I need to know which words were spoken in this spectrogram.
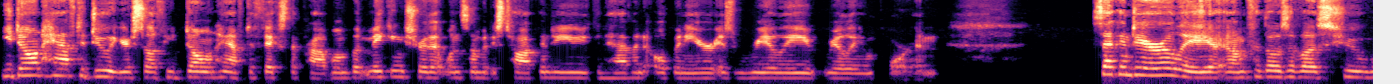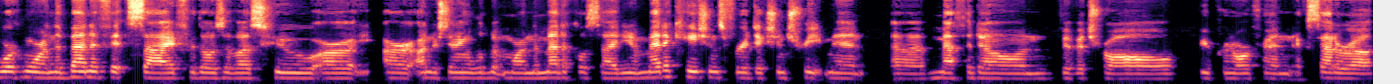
you don't have to do it yourself. You don't have to fix the problem but making sure that when somebody's talking to you you can have an open ear is really really important. Secondarily, um, for those of us who work more on the benefit side, for those of us who are, are understanding a little bit more on the medical side, you know, medications for addiction treatment, uh, methadone, Vivitrol, buprenorphine, etc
